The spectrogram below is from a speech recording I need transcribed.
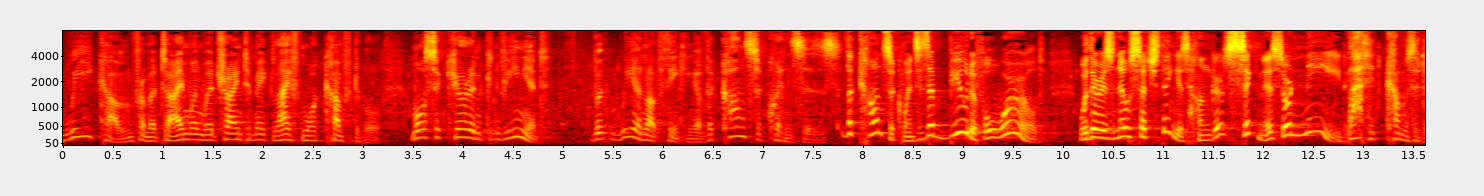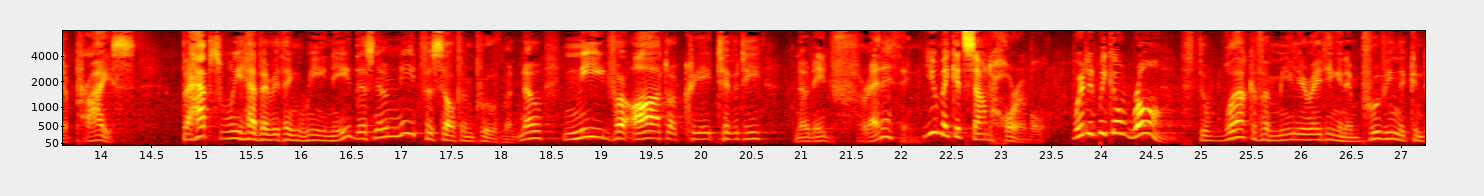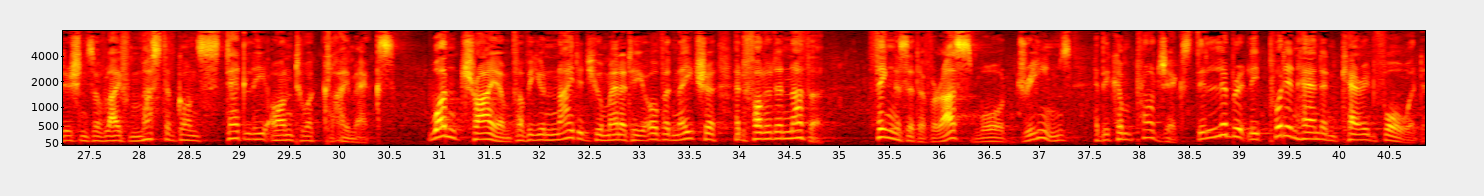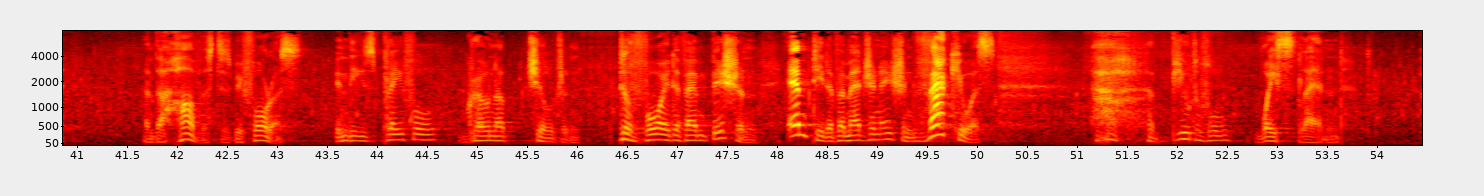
We come from a time when we're trying to make life more comfortable, more secure and convenient. But we are not thinking of the consequences. The consequence is a beautiful world where there is no such thing as hunger, sickness, or need. But it comes at a price. Perhaps when we have everything we need, there's no need for self improvement, no need for art or creativity, no need for anything. You make it sound horrible. Where did we go wrong? The work of ameliorating and improving the conditions of life must have gone steadily on to a climax. One triumph of a united humanity over nature had followed another. Things that are for us more dreams had become projects deliberately put in hand and carried forward. And the harvest is before us in these playful, grown up children, devoid of ambition, emptied of imagination, vacuous. a beautiful wasteland.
